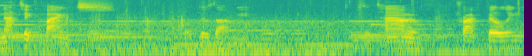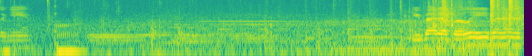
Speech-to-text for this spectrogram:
Natick Banks. What does that mean? It's a town of trash buildings again. You better believe it.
